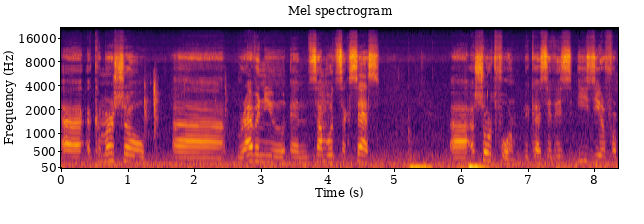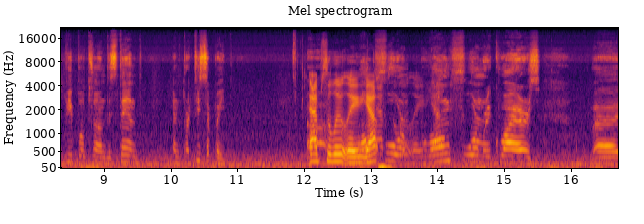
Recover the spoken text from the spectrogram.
uh, a commercial uh, revenue and somewhat success uh, a short form because it is easier for people to understand and participate. Absolutely. Long Yep. form, long form requires, uh,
